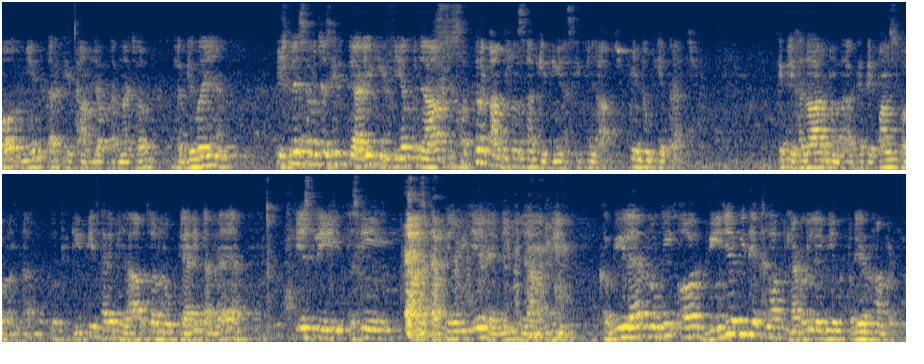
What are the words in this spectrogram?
ਬਹੁਤ ਮਿਹਨਤ ਕਰਕੇ ਕਾਮਯਾਬ ਕਰਨਾ ਚਾਹ ਲੱਗੇ ਹੋਏ ਹਾਂ ਪਿਛਲੇ ਸਮੇਂ 'ਚ ਅਸੀਂ ਤਿਆਰੀ ਕੀਤੀ ਹੈ ਪੰਜਾਬ 'ਚ 70 ਕਾਨਫਰੰਸਾਂ ਕੀਤੀਆਂ ਅਸੀਂ ਪੰਜਾਬ 'ਚ ਪਿੰਡੂ ਖੇਤਰਾਂ 'ਚ ਕਿਤੇ 1000 ਬੰਦਾ ਕਿਤੇ 500 ਬੰਦਾ ਉੱਥੇ ਕੀਤੀ ਸਾਰੇ ਪੰਜਾਬ 'ਚ ਔਰ ਲੋਕ ਤਿਆਰੀ ਕਰ ਰਹੇ ਆ ਇਸ ਲਈ ਅਸੀਂ ਆਸ ਕਰਦੇ ਹਾਂ ਵੀ ਇਹ ਰੈਲੀ ਪੰਜਾਬ ਦੀ ਖਬੀਰ ਲਹਿਰ ਹੋਗੀ ਔਰ ਬੀਜੇਪੀ ਦੇ ਖਿਲਾਫ ਲੜਨ ਲਈ ਵੀ ਇੱਕ ਪ੍ਰੇਰਣਾ ਬਣੇਗੀ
